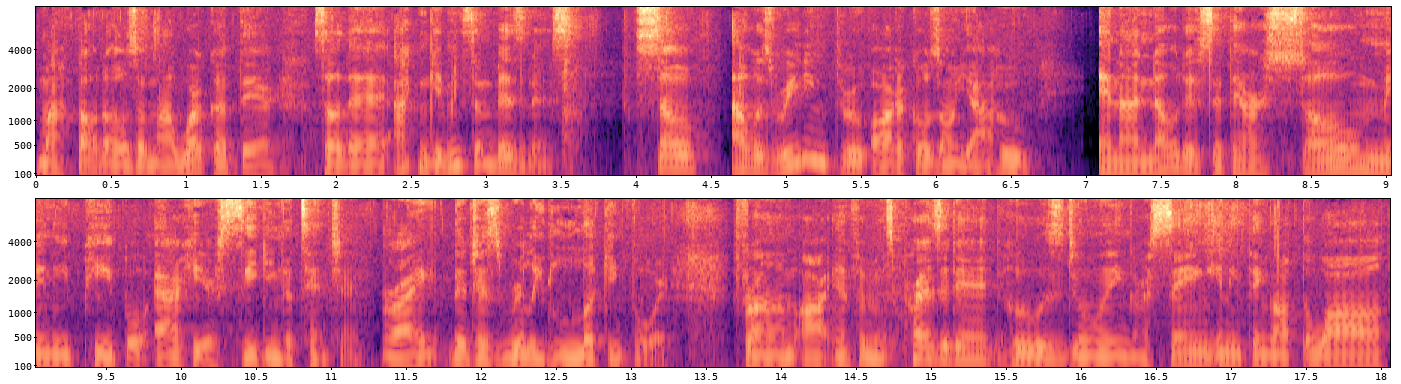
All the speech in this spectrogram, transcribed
my photos of my work up there so that I can give me some business. So I was reading through articles on Yahoo, And I noticed that there are so many people out here seeking attention, right? They're just really looking for it. From our infamous president who is doing or saying anything off the wall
